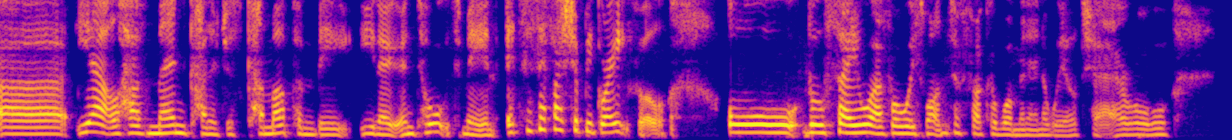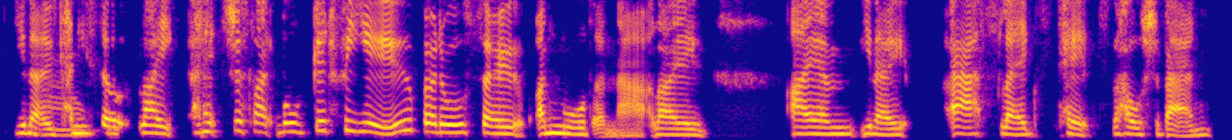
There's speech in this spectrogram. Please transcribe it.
uh, yeah, I'll have men kind of just come up and be, you know, and talk to me, and it's as if I should be grateful. Or they'll say, "Well, I've always wanted to fuck a woman in a wheelchair," or you know, wow. can you still like? And it's just like, well, good for you, but also I'm more than that. Like, I am, you know, ass, legs, tits, the whole shebang.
